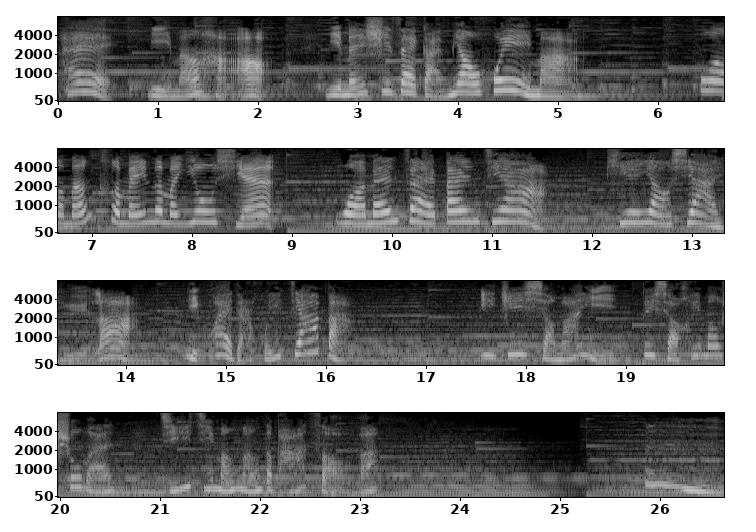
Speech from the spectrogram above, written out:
嘿，你们好。”你们是在赶庙会吗？我们可没那么悠闲，我们在搬家。天要下雨啦，你快点回家吧。一只小蚂蚁对小黑猫说完，急急忙忙地爬走了。嗯，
